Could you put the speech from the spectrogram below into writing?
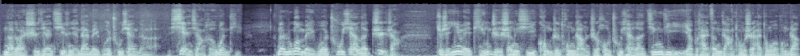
那段时间，七十年代美国出现的现象和问题。那如果美国出现了滞胀，就是因为停止升息、控制通胀之后，出现了经济也不太增长，同时还通货膨胀，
